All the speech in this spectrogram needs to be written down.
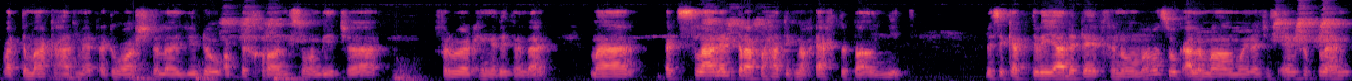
wat te maken had met het worstelen, judo op de grond, zo'n beetje verwerkingen, dit en dat. Maar het slaan en trappen had ik nog echt totaal niet. Dus ik heb twee jaar de tijd genomen, was ook allemaal mooi netjes ingepland.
